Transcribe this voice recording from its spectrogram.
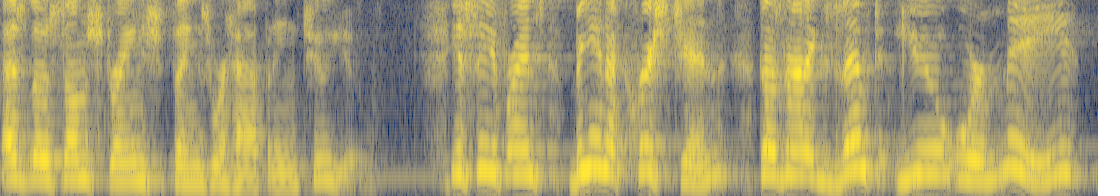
as though some strange things were happening to you." You see, friends, being a Christian does not exempt you or me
